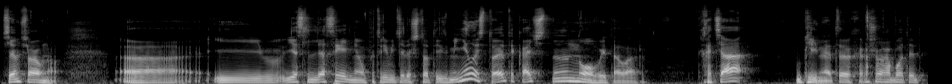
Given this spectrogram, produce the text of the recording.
Всем все равно. А, И если для среднего потребителя что-то изменилось, то это качественно новый товар. Хотя, блин, это хорошо работает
